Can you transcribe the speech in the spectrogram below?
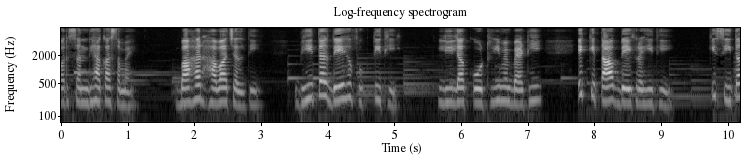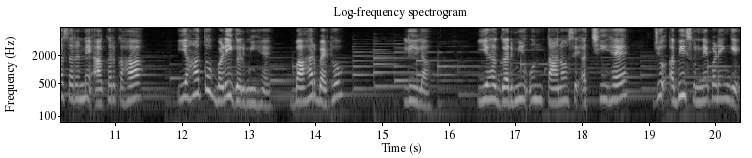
और संध्या का समय। बाहर हवा चलती, भीतर देह फुकती थी। लीला कोठरी में बैठी एक किताब देख रही थी कि सीता सरन ने आकर कहा, यहाँ तो बड़ी गर्मी है, बाहर बैठो। लीला, यह गर्मी उन तानों से अच्छी है जो अभी सुनने पड़ेंगे।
